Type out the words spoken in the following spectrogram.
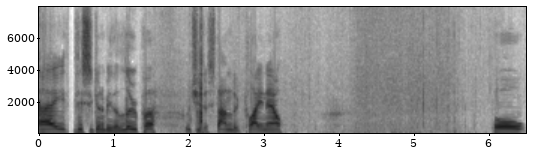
A, this is gonna be the looper, which is a standard clay now. Ball.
